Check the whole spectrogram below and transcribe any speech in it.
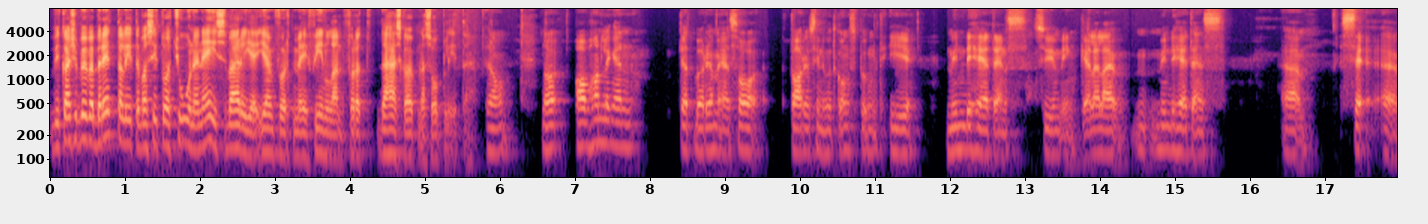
Vi kanske behöver berätta lite vad situationen är i Sverige jämfört med i Finland för att det här ska öppnas upp lite. Ja, Nå, avhandlingen till att börja med så tar ju sin utgångspunkt i myndighetens synvinkel eller myndighetens äh, se, äh,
